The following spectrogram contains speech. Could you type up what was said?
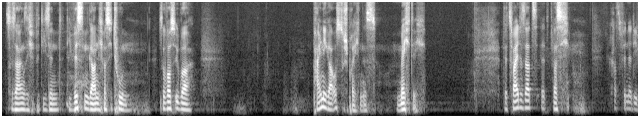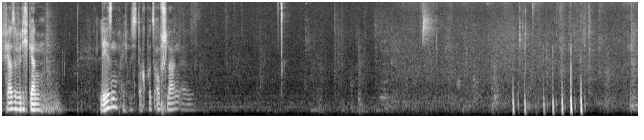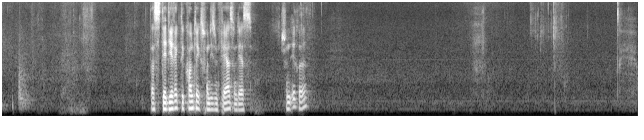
zu sagen, sich, die, sind, die wissen gar nicht, was sie tun. Sowas über Peiniger auszusprechen ist mächtig. Der zweite Satz, äh, was ich krass finde. Die Verse würde ich gern lesen. Ich muss sie doch kurz aufschlagen. Ähm, Das ist der direkte Kontext von diesem Vers und der ist schon irre.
